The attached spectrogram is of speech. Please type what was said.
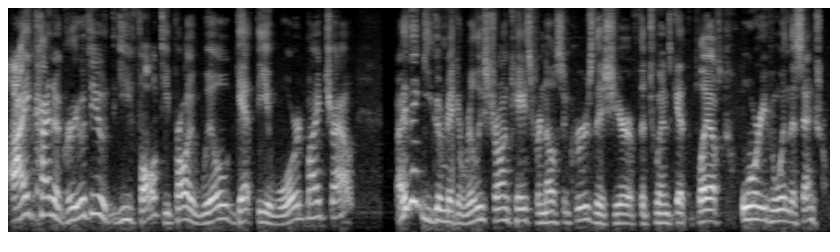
I kind of agree with you. The default, he probably will get the award, Mike Trout. I think you can make a really strong case for Nelson Cruz this year if the Twins get the playoffs or even win the Central.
